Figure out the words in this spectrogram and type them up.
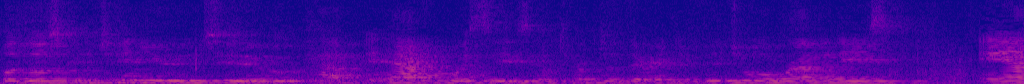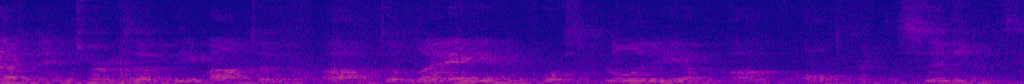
but those continue to have inadequacies in terms of their individual remedies and in terms of the amount of uh, delay and enforceability of, of ultimate decisions.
